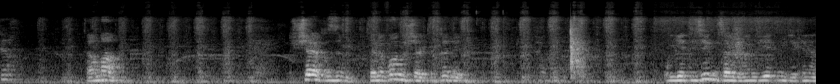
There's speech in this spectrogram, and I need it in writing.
Ya, Tamam. Düşer kızım. Telefon düşer. Dikkat et. O yetecek mi sadece? Bence yetmeyecek ha.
